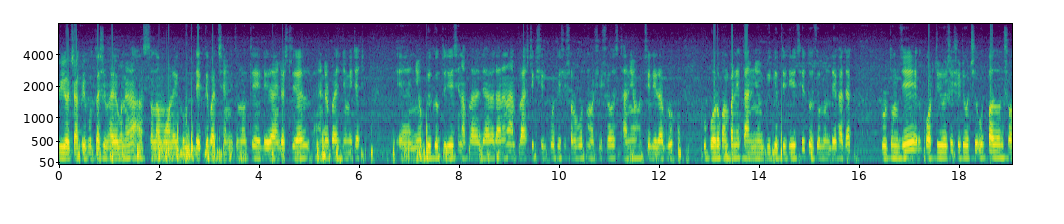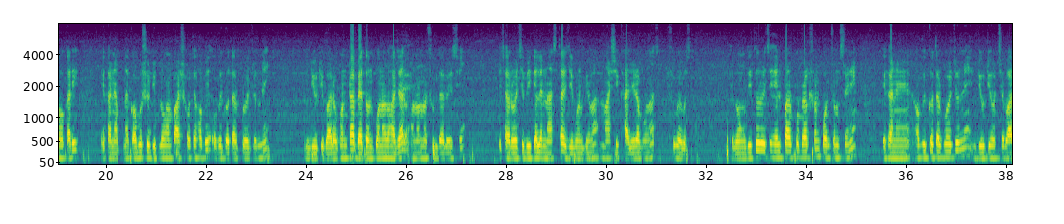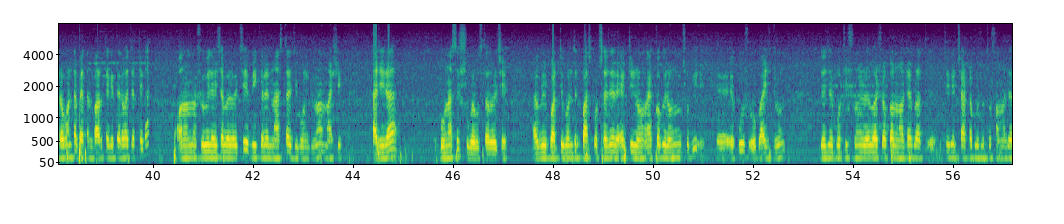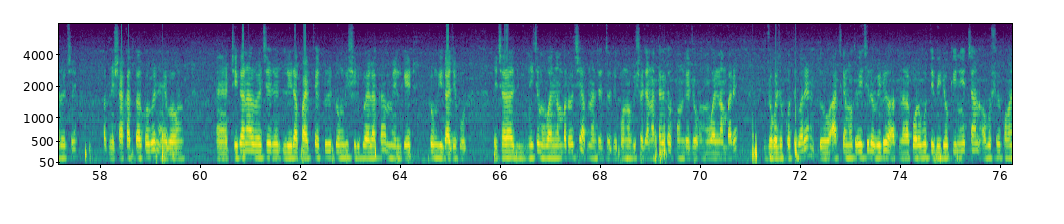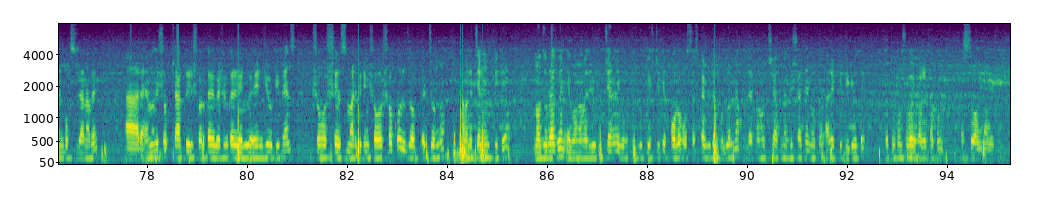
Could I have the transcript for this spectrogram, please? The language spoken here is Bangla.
প্রিয় চাকরি প্রত্যাশী ভাই বোনেরা, আসসালামু আলাইকুম। দেখতে পাচ্ছেন ইতিমধ্যে লেরা ইন্ডাস্ট্রিয়াল এন্টারপ্রাইজ লিমিটেড নিয়োগ বিজ্ঞপ্তি দিয়েছেন। আপনারা যারা জানেন না, প্লাস্টিক শিল্প দেশের সর্বপ্রথম শীর্ষ স্থানীয় হচ্ছে লেরা গ্রুপ খুব বড় কোম্পানি তার নিয়োগ বিজ্ঞপ্তি দিয়েছে। তো চলুন দেখা যাক। প্রথম যে পদটি রয়েছে, সেটি হচ্ছে উৎপাদন সহকারী। এখানে আপনাকে অবশ্যই ডিপ্লোমা পাস হতে হবে, অভিজ্ঞতার প্রয়োজন নেই। ডিউটি বারো ঘণ্টা, বেতন পনেরো হাজার, অন্যান্য সুবিধা রয়েছে। এছাড়া রয়েছে বিকালের নাস্তায় জীবন বীমা, মাসিক হাজিরা বোনাস, সুব্যবস্থা। এবং দ্বিতীয় রয়েছে হেল্পার প্রোডাকশন, পঞ্চম শ্রেণি। এখানে অভিজ্ঞতার প্রয়োজন ডিউটি হচ্ছে বারো ঘণ্টা, বেতন বারো থেকে তেরো হাজার টাকা। অন্যান্য সুবিধা হিসাবে রয়েছে বিকেলের নাস্তায় জীবন বীমা, মাসিক হাজিরা বোনাসের সুব্যবস্থা রয়েছে। আগ্রহী প্রার্থীগণদের পাসপোর্ট সাইজের একটি এক কপি রঙিন ছবি একুশ ও বাইশ জুন দু হাজার পঁচিশ শনি রবিবার সকাল নটায় থেকে চারটা পর্যন্ত সময় রয়েছে। আপনি সাক্ষাৎকার করবেন এবং ঠিকানা রয়েছে লিরা পাইপ ফ্যাক্টরি, টঙ্গী শিল্প এলাকা, মেল গেট, টঙ্গী গাজীপুর। এছাড়া নিচে মোবাইল নাম্বার রয়েছে। আপনাদের যদি কোনো বিষয় জানার থাকে তো ফোন দিয়ে মোবাইল নাম্বারে যোগাযোগ করতে পারেন। তো আজকের মতো এই ছিল ভিডিও। আপনারা পরবর্তী ভিডিও কী নিয়ে চান অবশ্যই কমেন্ট বক্সে জানাবেন। আর এমনই সব চাকরির সরকারি বেসরকারি রেলওয়ে, এনজিও, ডিফেন্স সহ সেলস মার্কেটিং সহ সকল জবের জন্য আমাদের চ্যানেলটিতে নজর রাখবেন এবং আমাদের ইউটিউব চ্যানেল এবং ফেসবুক পেজটিকে ফলো ও সাবস্ক্রাইব দিতে ভুলবেন না। দেখা হচ্ছে আপনাদের সাথে নতুন আরেকটি ভিডিওতে ততক্ষণ সবাই ভালো থাকুন। আসসালামু আলাইকুম।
